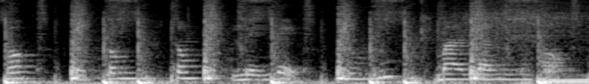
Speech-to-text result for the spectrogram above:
Tom, tom, dum, my young malandro.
